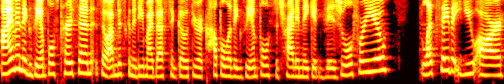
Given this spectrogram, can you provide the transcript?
I'm an examples person, so I'm just going to do my best to go through a couple of examples to try to make it visual for you. Let's say that you are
